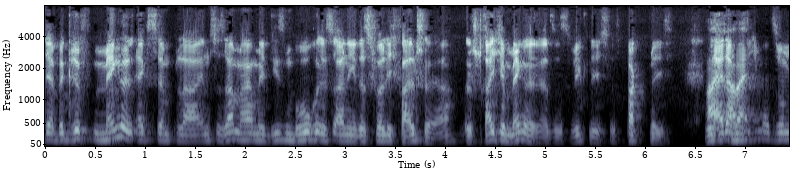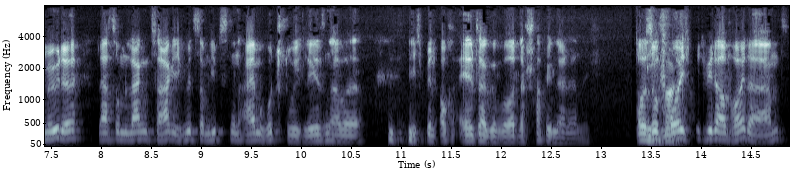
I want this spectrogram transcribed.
der Begriff Mängelexemplar im Zusammenhang mit diesem Buch ist eigentlich das völlig Falsche. Ja? Ich streiche Mängel, also es ist wirklich, es packt mich. Leider aber, bin ich immer so müde nach so einem langen Tag. Ich würde es am liebsten in einem Rutsch durchlesen, aber ich bin auch älter geworden, das schaffe ich leider nicht. Aber so freue ich mich wieder auf heute Abend,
